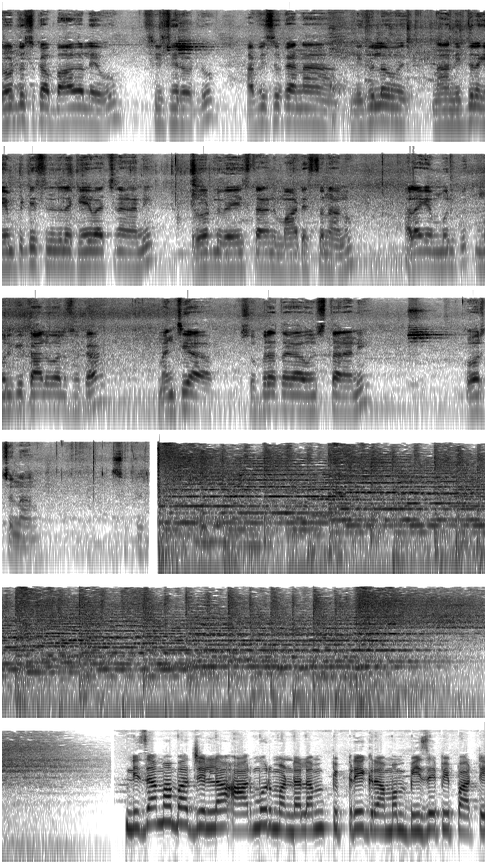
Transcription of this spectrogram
రోడ్లు సుఖ బాగలేవు సీసీ రోడ్లు. అవి సుఖ నా నిధులు నా నిధులకు ఎంపీటీసీ నిధులకు ఏ వచ్చినా కానీ రోడ్లు వేయిస్తానని మాటిస్తున్నాను. అలాగే మురికి మురికి కాలువలు సుఖ మంచిగా శుభ్రతగా ఉంచుతానని కోరుచున్నాను. నిజామాబాద్ జిల్లా ఆర్మూర్ మండలం పిప్రి గ్రామం బీజేపీ పార్టీ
